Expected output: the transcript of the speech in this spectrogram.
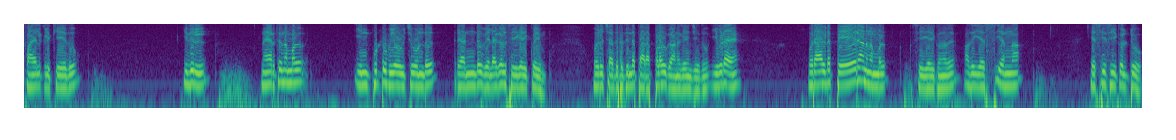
ഫയൽ ക്ലിക്ക് ചെയ്തു. ഇതിൽ നേരത്തെ നമ്മൾ ഇൻപുട്ട് ഉപയോഗിച്ചുകൊണ്ട് രണ്ട് വിലകൾ സ്വീകരിക്കുകയും ഒരു ചതുരത്തിന്റെ പരപ്പളവ് കാണുകയും ചെയ്തു. ഇവിടെ ഒരാളുടെ പേരാണ് നമ്മൾ സ്വീകരിക്കുന്നത്. അത് എസ് എന്ന S is equal to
